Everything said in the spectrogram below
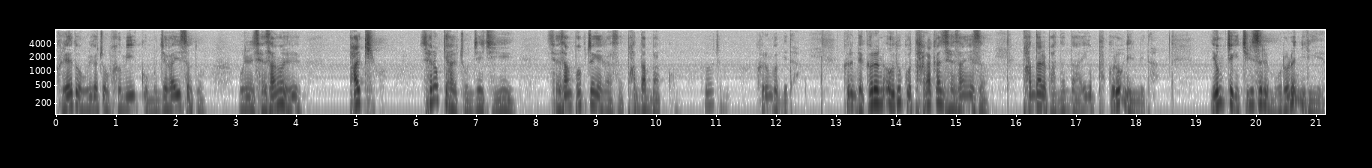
그래도 우리가 좀 흠이 있고 문제가 있어도 우리는 세상을 밝히고 새롭게 할 존재지 세상 법정에 가서 판단받고 좀 그런 겁니다. 그런데 그런 어둡고 타락한 세상에서 판단을 받는다. 이건 부끄러운 일입니다. 영적인 질서를 모르는 일이에요.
